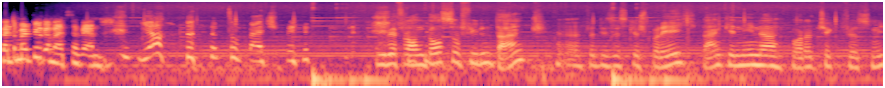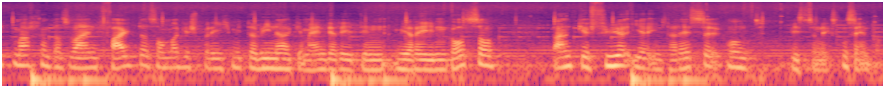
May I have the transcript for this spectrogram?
Könnte mal Bürgermeister werden. Ja, zum Beispiel. Liebe Frau Ngosso, vielen Dank äh, für dieses Gespräch. Danke Nina Horacek fürs Mitmachen. Das war ein Falter-Sommergespräch mit der Wiener Gemeinderätin Mireille Ngosso. Danke für Ihr Interesse und bis zur nächsten Sendung.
